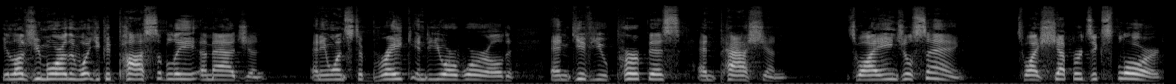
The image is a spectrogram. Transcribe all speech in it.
He loves you more than what you could possibly imagine, and He wants to break into your world and give you purpose and passion. It's why angels sang, it's why shepherds explored,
